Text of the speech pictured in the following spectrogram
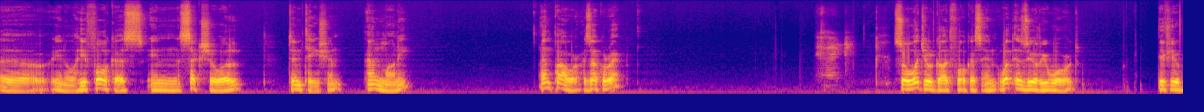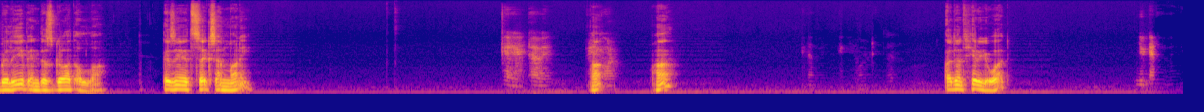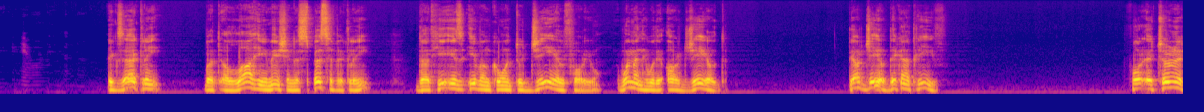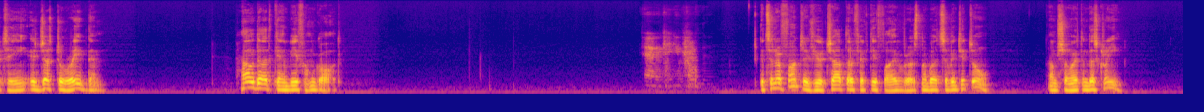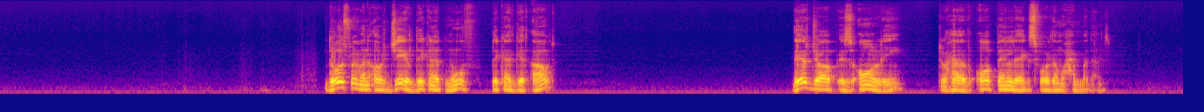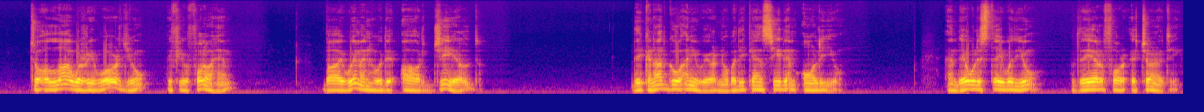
uh, you know, he focus in sexual temptation and money and power. Is that correct? Right. So, what your God focus in? What is your reward if you believe in this God Allah? Isn't it sex and money? Okay, have it. Huh? Huh? You can have anything you want in that. I don't hear you. What? You can have anything you want in that. Exactly. But Allah, He mentioned specifically that He is even going to jail for you. Women who they are jailed. They are jailed. They cannot leave. For eternity is just to rape them. How that can be from God? Uh, can you prove that? It's in the front of you, chapter 55, verse number 72. I'm showing it on the screen. Those women are jailed. They cannot move. They cannot get out. Their job is only to have open legs for the Muhammadans. So Allah will reward you if you follow him by women who they are jailed. They cannot go anywhere. Nobody can see them, only you. And they will stay with you there for eternity.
